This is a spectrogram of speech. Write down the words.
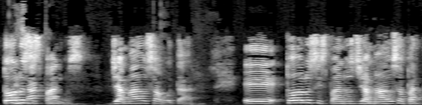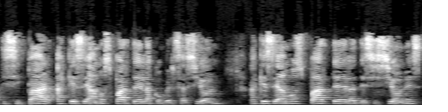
todos los hispanos llamados a votar, eh, todos los hispanos llamados a participar, a que seamos parte de la conversación, a que seamos parte de las decisiones.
